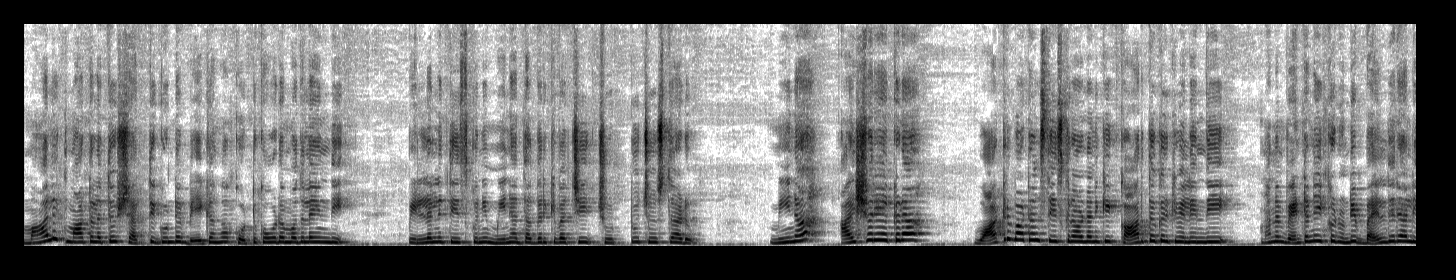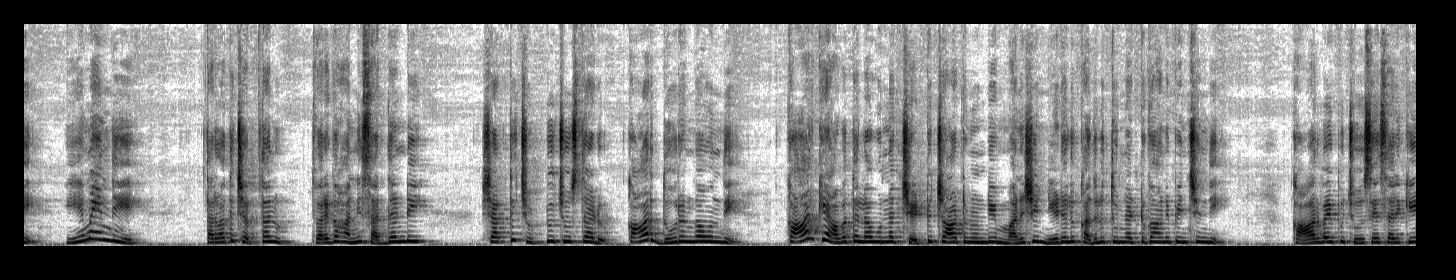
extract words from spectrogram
మాలిక్ మాటలతో శక్తి గుండె వేగంగా కొట్టుకోవడం మొదలైంది. పిల్లల్ని తీసుకుని మీనా దగ్గరికి వచ్చి చుట్టూ చూస్తాడు. మీనా ఐశ్వర్య ఎక్కడా? వాటర్ బాటిల్స్ తీసుకురావడానికి కార్ దగ్గరికి వెళ్ళింది. మనం వెంటనే ఇక్కడ నుండి బయలుదేరాలి. ఏమైంది? తర్వాత చెప్తాను. త్వరగా అన్ని సర్దండి. శక్తి చుట్టూ చూస్తాడు. కార్ దూరంగా ఉంది. కార్కి అవతల ఉన్న చెట్టు చాటు నుండి మనిషి నీడలు కదులుతున్నట్టుగా అనిపించింది. కార్ వైపు చూసేసరికి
